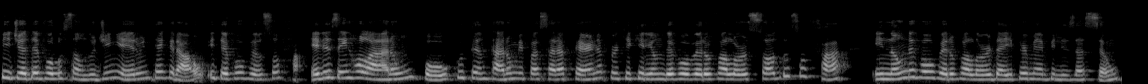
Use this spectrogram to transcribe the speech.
pedir a devolução do dinheiro integral e devolver o sofá. Eles enrolaram um pouco, tentaram me passar a perna porque queriam devolver o valor só do sofá e não devolver o valor da hipermeabilização,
